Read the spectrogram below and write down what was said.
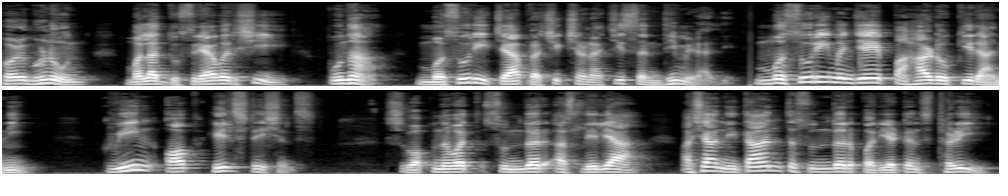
फळ म्हणून मला दुसऱ्या वर्षी पुन्हा मसुरीच्या प्रशिक्षणाची संधी मिळाली. मसुरी म्हणजे पहाडोकी राणी क्वीन ऑफ हिल स्टेशन्स. स्वप्नवत सुंदर असलेल्या अशा नितांत सुंदर पर्यटन स्थळी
